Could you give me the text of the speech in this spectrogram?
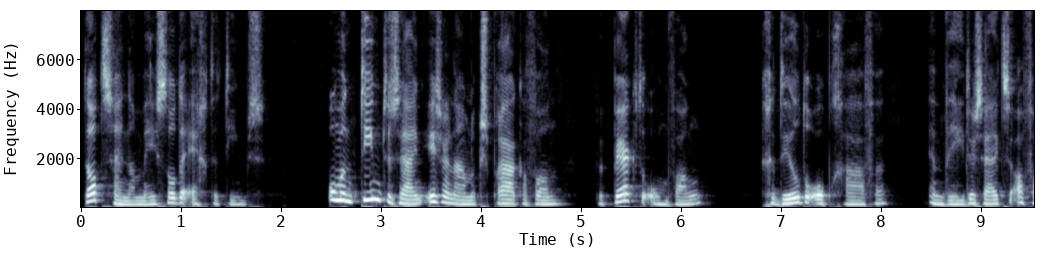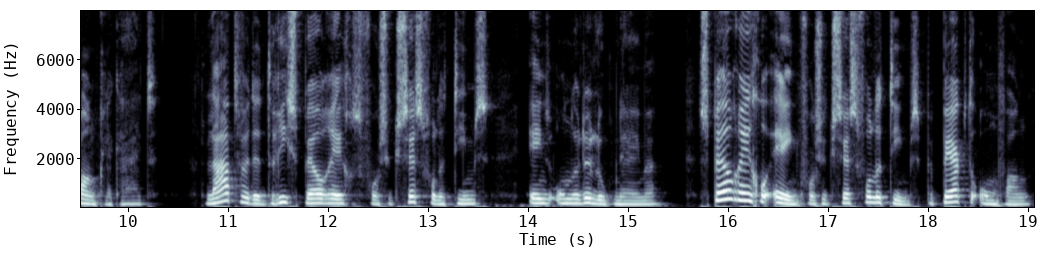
Dat zijn dan meestal de echte teams. Om een team te zijn is er namelijk sprake van beperkte omvang, gedeelde opgaven en wederzijdse afhankelijkheid. Laten we de drie spelregels voor succesvolle teams eens onder de loep nemen. Spelregel 1 voor succesvolle teams: beperkte omvang.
